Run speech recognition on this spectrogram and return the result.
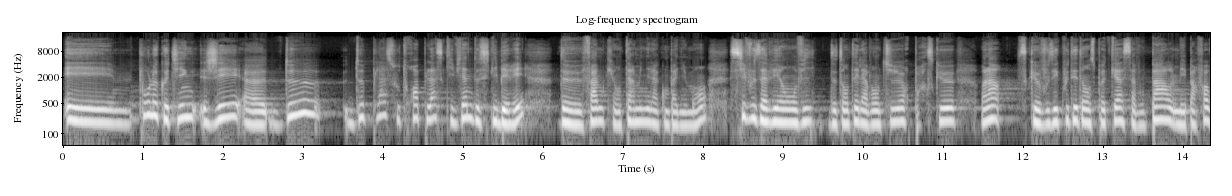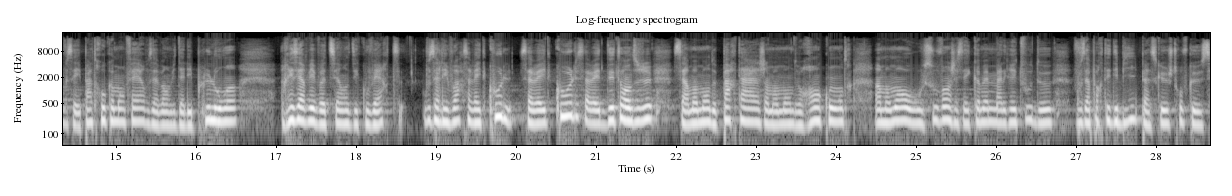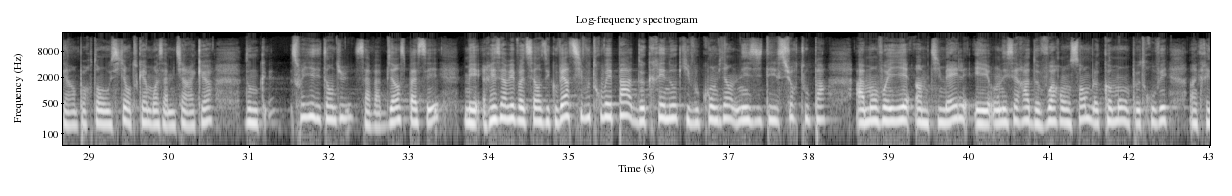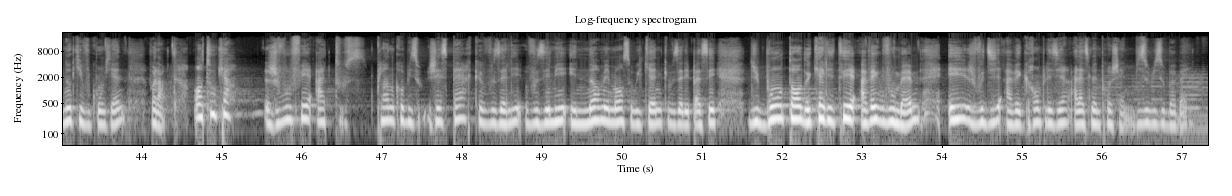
Et pour le coaching, j'ai euh, deux deux places ou trois places qui viennent de se libérer de femmes qui ont terminé l'accompagnement. Si vous avez envie de tenter l'aventure parce que voilà, ce que vous écoutez dans ce podcast, ça vous parle, mais parfois vous savez pas trop comment faire, vous avez envie d'aller plus loin, réservez votre séance découverte. Vous allez voir, ça va être cool, ça va être cool, ça va être détendu. C'est un moment de partage, un moment de rencontre, un moment où souvent j'essaye quand même malgré tout de vous apporter des billes parce que je trouve que c'est important aussi. En tout cas, moi, ça me tient à cœur. Donc, soyez détendus, ça va bien se passer, mais réservez votre séance découverte. Si vous trouvez pas de créneau qui vous convient, n'hésitez surtout pas à m'envoyer un petit mail et on essaiera de voir ensemble comment on peut trouver un créneau qui vous convienne. Voilà. En tout cas, je vous fais à tous plein de gros bisous. J'espère que vous allez vous aimer énormément ce week-end, que vous allez passer du bon temps de qualité avec vous-même. Et je vous dis avec grand plaisir à la semaine prochaine. Bisous, bisous, bye bye.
